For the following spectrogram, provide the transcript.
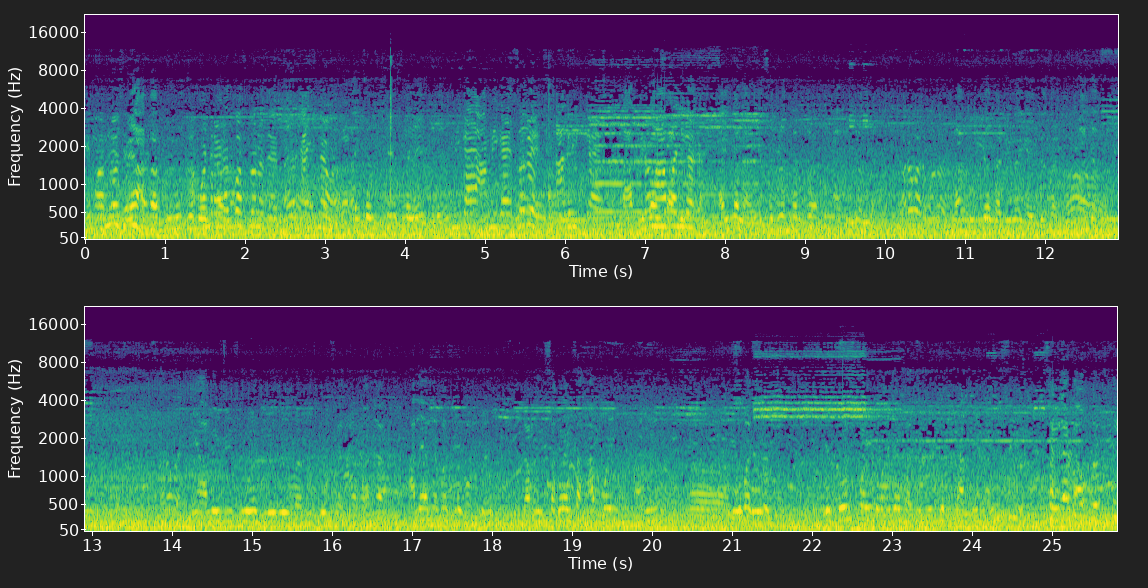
हे महत्वाचं हे आता तुम्ही आहे जो आपण रडत बसतो ना साहेब तर काहीच नाही तुम्ही काय आम्ही काय सगळे नागरिक काय? महापालिका काय नागरिकांसाठी ऐका ना हे सगळं करतो आपण नागरिकांना बरोबर बरोबर. ना तुमच्यासाठी ना घ्यायच्यासाठी माझ्यासाठी बरोबर. मी आलो वीस दिवस मी मी वीस दिवसाच्या माझ्या आल्या आल्यापासून बघतोय कारण सगळ्यांचा हा पॉईंट आणि समजतो जे दोन पॉईंट माझ्यासाठी ते खूप टाकले आणि सगळ्या गावभरती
